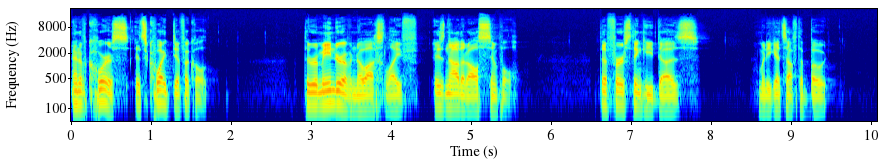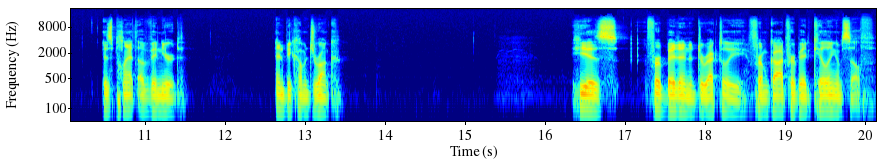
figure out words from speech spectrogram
And of course, it's quite difficult. The remainder of Noah's life is not at all simple. The first thing he does when he gets off the boat is plant a vineyard and become drunk. He is forbidden directly from God forbid killing himself.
